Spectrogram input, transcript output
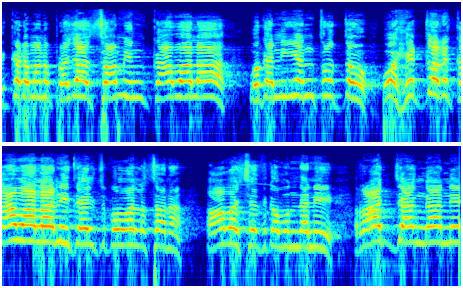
ఇక్కడ మన ప్రజాస్వామ్యం కావాలా? ఒక నియంతృత్వం ఓ హిట్లర్ కావాలా అని తేల్చుకోవాల్సిన ఆవశ్యకత ఉందని రాజ్యాంగాన్నే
